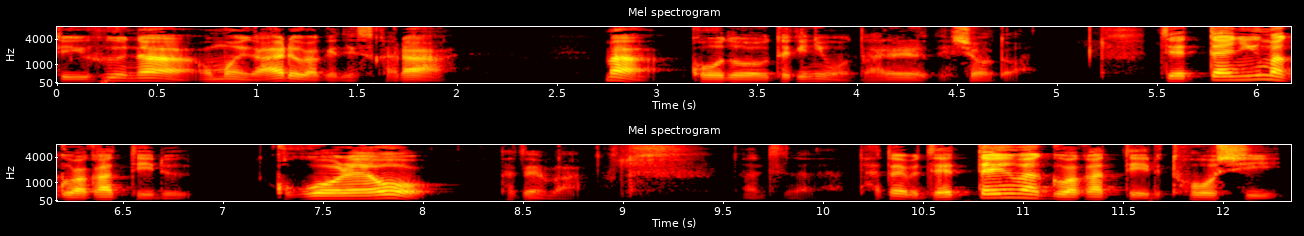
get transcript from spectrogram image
ていうふうな思いがあるわけですから、まあ、行動的にもなれるでしょうと。絶対にうまく分かっている。これを、例えば、なんていうんだ例えば絶対うまく分かっている投資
